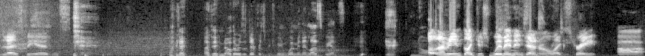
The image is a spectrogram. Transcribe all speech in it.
lesbians. I didn't, I didn't know there was a difference between women and lesbians. Not Well, I mean, like just women in general, like straight, Ah,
